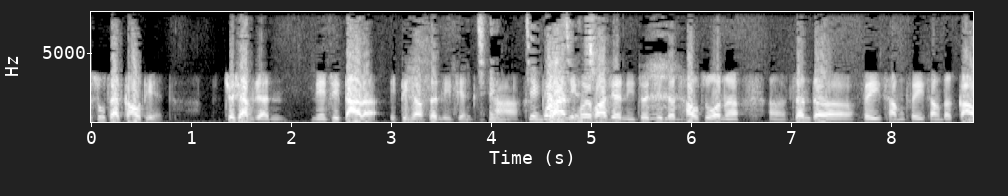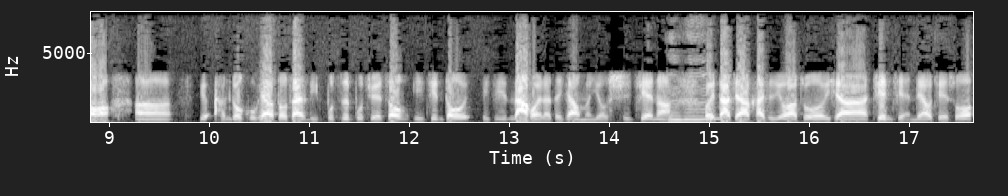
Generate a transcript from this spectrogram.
数在高点，就像人。年纪大了，一定要身体检查，不然你会发现你最近的操作呢，呃，真的非常非常的高哦，呃，有很多股票都在你不知不觉中已经都已经拉回了。等一下我们有时间啊，为大家开始又要做一下见解，了解说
